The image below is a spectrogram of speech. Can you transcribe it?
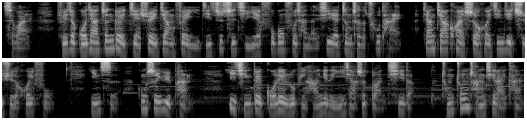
此外，随着国家针对减税降费以及支持企业复工复产等系列政策的出台，将加快社会经济秩序的恢复。因此，公司预判。疫情对国内乳品行业的影响是短期的，从中长期来看，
